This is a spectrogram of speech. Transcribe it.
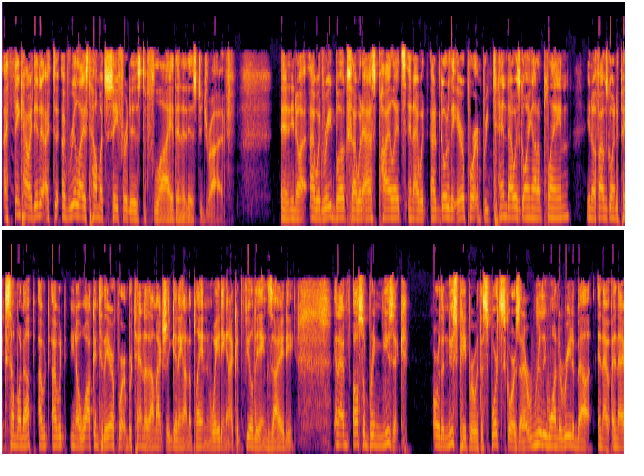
I think how I did it, i t- I've realized how much safer it is to fly than it is to drive. And you know, I, I would read books, I would ask pilots, and I would I'd go to the airport and pretend I was going on a plane you know, if I was going to pick someone up, I would, I would, you know, walk into the airport and pretend that I'm actually getting on the plane and waiting, and I could feel the anxiety. And I'd also bring music or the newspaper with the sports scores that I really wanted to read about, and I and I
